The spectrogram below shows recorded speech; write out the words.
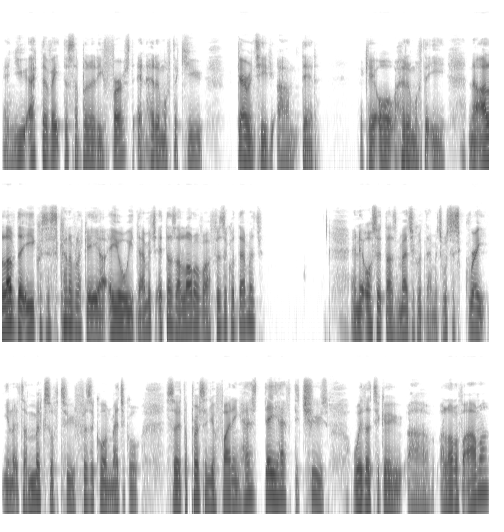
and you activate this ability first and hit him with the Q, guaranteed um dead. Okay, or hit him with the E. Now I love the E because it's kind of like a uh, AOE damage. It does a lot of uh, physical damage, and it also does magical damage, which is great. You know, it's a mix of two, physical and magical. So the person you're fighting has they have to choose whether to go uh, a lot of armor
